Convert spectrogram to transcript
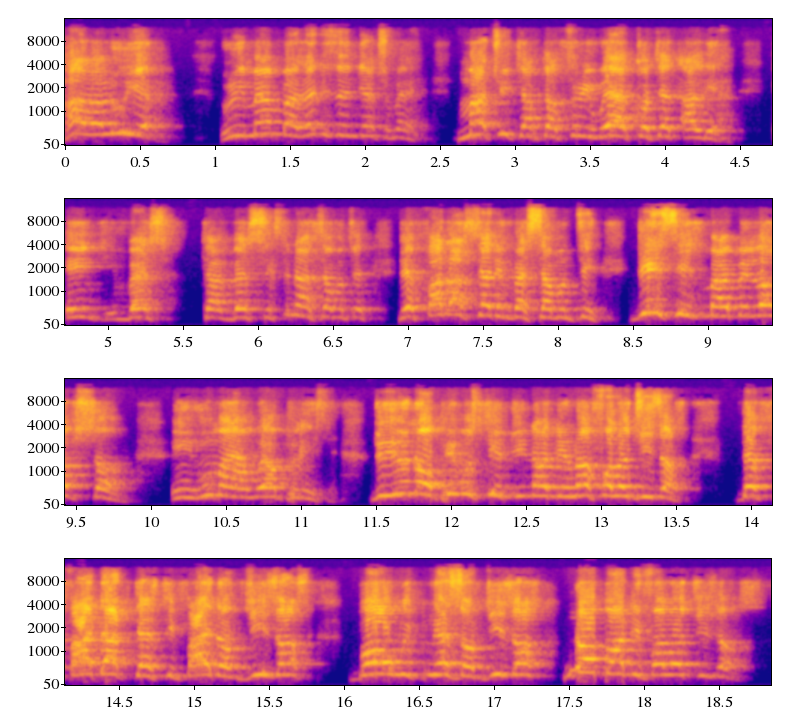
Hallelujah. Remember, ladies and gentlemen, Matthew chapter 3, where I quoted earlier, in verse, uh, verse 16 and 17, the Father said in verse 17, This is my beloved Son, in whom I am well pleased. Do you know people still do not, do not follow Jesus? The Father testified of Jesus, bore witness of Jesus. Nobody followed Jesus.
